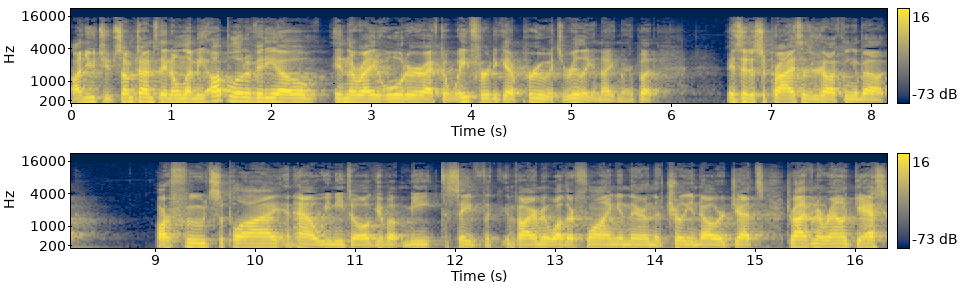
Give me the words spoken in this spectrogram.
on YouTube. Sometimes they don't let me upload a video in the right order. I have to wait for it to get approved. It's really a nightmare. But is it a surprise that they're talking about our food supply and how we need to all give up meat to save the environment while they're flying in there in their trillion dollar jets, driving around gas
